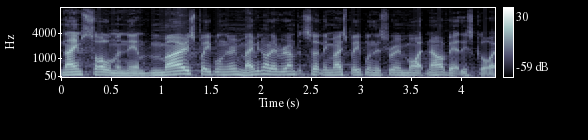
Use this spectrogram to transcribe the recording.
named Solomon. Now, most people in the room, maybe not everyone, but certainly most people in this room might know about this guy.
